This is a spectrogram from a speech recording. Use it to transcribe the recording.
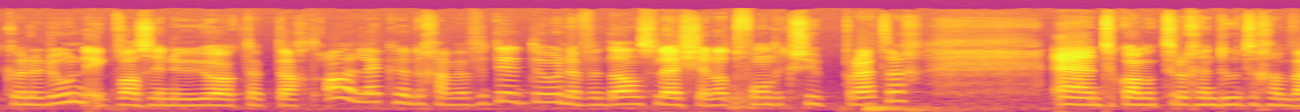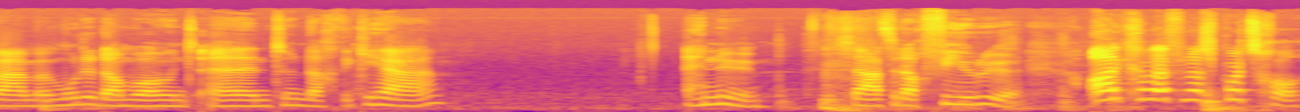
kunnen doen. Ik was in New York dat ik dacht, oh lekker, dan gaan we even dit doen, even een danslesje. En dat vond ik super prettig. En toen kwam ik terug in Doetinchem, waar mijn moeder dan woont. En toen dacht ik, ja, en nu? Zaterdag 4 uur. Oh, ik ga even naar sportschool.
